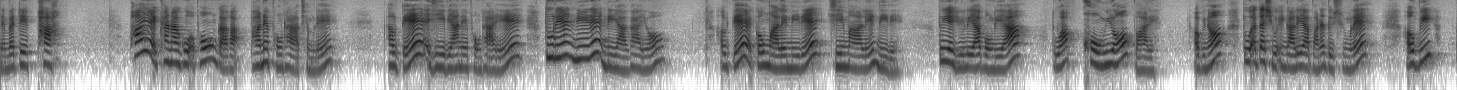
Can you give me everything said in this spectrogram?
နံပါတ်1ဖားဖားရဲ့ခန္ဓာကိုယ်အဖုံးအကာကဘာနဲ့ဖုံးထားတာဖြစ်မလဲဟုတ်တယ်အရေပြားနဲ့ဖုံးထားတယ်သူတွေနေတဲ့နေရာကရောဟုတ်တယ်ကုန်းမာလည်းနေတယ်ရေမာလည်းနေတယ်သူ့ရဲ့ရွေလျားပုံလေးကသူကခုံပြီးတော့သွားတယ်ဟုတ်ပြီနော်သူအသက်ရှူအင်္ဂါလေးကဘာနဲ့သူရှူမလဲ ဟုတ်ပြီပ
